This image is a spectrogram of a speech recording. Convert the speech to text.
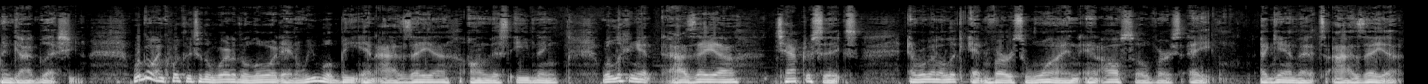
and God bless you. We're going quickly to the word of the Lord, and we will be in Isaiah on this evening. We're looking at Isaiah chapter 6, and we're going to look at verse 1 and also verse 8. Again, that's Isaiah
